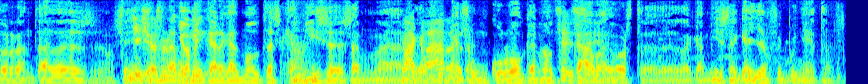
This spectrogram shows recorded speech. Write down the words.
dos rentades... No sé, I això és una Jo m'he botiga- carregat moltes camises amb la, Clar, clar, que és rentar. Un color que no Sí, tocava, sí. sí, ostres, la camisa aquella fer punyetes.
